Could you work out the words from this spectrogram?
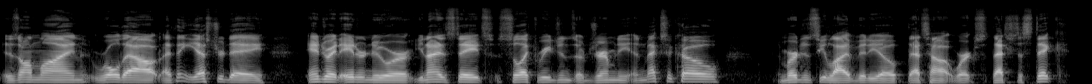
It is online, rolled out, I think yesterday, Android 8 or newer, United States, select regions of Germany and Mexico, emergency live video. That's how it works. That's the stick.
